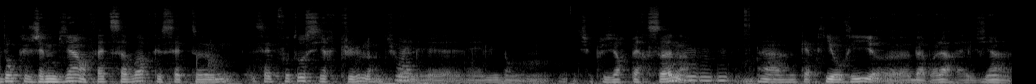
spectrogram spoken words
donc j'aime bien en fait savoir que cette, euh, cette photo circule, tu vois, elle, est dans, chez plusieurs personnes, euh, qu'a priori, euh, ben voilà, elle vient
